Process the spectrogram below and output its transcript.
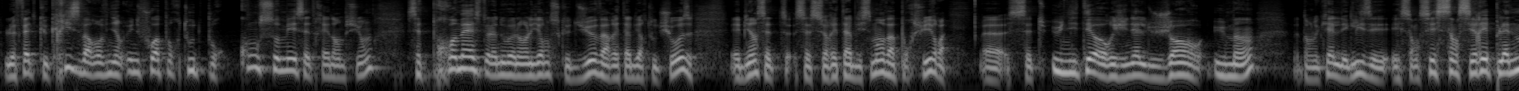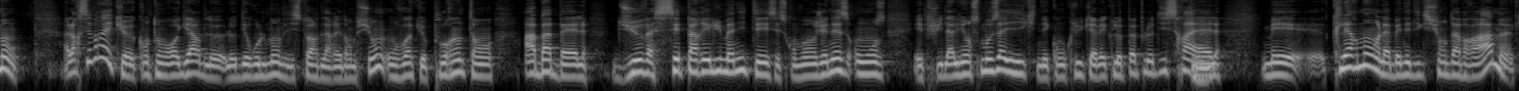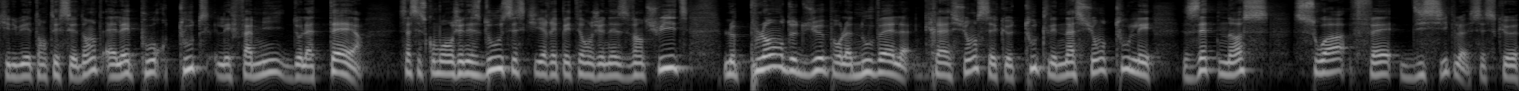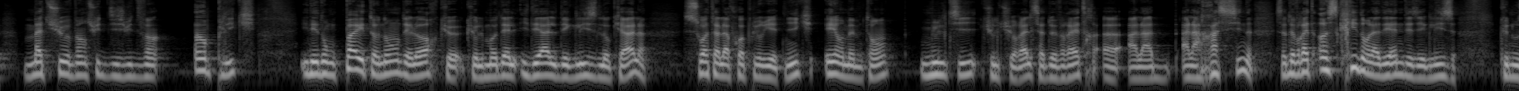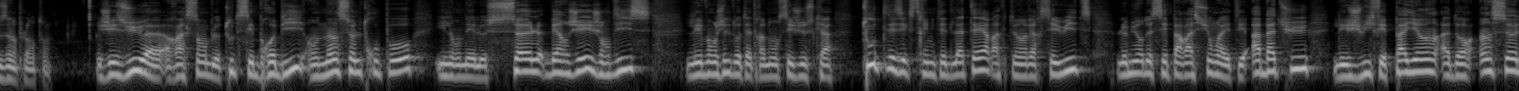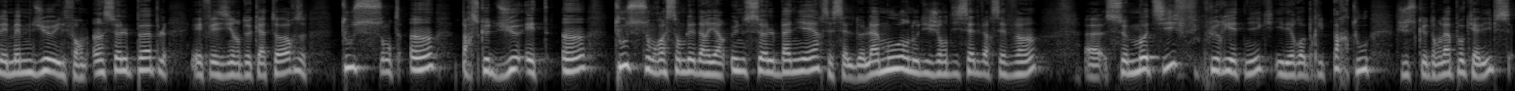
le fait que Christ va revenir une fois pour toutes pour consommer cette rédemption, cette promesse de la nouvelle alliance que Dieu va rétablir toute chose, eh bien ce rétablissement va poursuivre euh, cette unité originelle du genre humain dans lequel l'Église est, censée s'insérer pleinement. Alors c'est vrai que quand on regarde le, déroulement de l'histoire de la rédemption, on voit que pour un temps, à Babel, Dieu va séparer l'humanité, c'est ce qu'on voit en Genèse 11, et puis l'alliance mosaïque n'est conclue qu'avec le peuple d'Israël. Mmh. Mais euh, clairement, la bénédiction d'Abraham, qui lui est antécédente, elle est pour toutes les familles de la terre. Ça, c'est ce qu'on voit en Genèse 12, c'est ce qui est répété en Genèse 28. Le plan de Dieu pour la nouvelle création, c'est que toutes les nations, tous les ethnos soient faits disciples. C'est ce que Matthieu 28, 18, 20 implique. Il n'est donc pas étonnant dès lors que, que le modèle idéal d'église locale soit à la fois pluriethnique et en même temps multiculturel. Ça devrait être euh, à, la, à la racine, ça devrait être inscrit dans l'ADN des églises que nous implantons. Jésus euh, rassemble toutes ses brebis en un seul troupeau. Il en est le seul berger, Jean 10. L'évangile doit être annoncé jusqu'à toutes les extrémités de la terre, acte 1, verset 8. Le mur de séparation a été abattu. Les juifs et païens adorent un seul et même Dieu. Ils forment un seul peuple, Éphésiens 2, 14. Tous sont un parce que Dieu est un. Tous sont rassemblés derrière une seule bannière, c'est celle de l'amour, nous dit Jean 17, verset 20. Euh, ce motif pluriethnique, il est repris partout, jusque dans l'Apocalypse,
